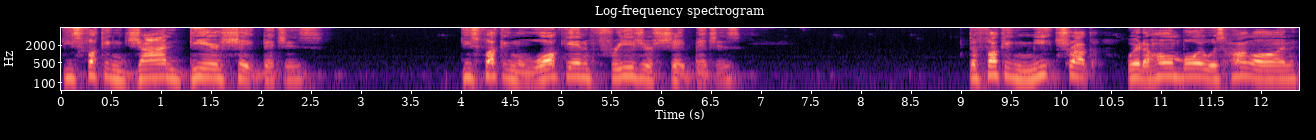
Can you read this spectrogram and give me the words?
these fucking John Deere shaped bitches, these fucking walk in freezer shaped bitches, the fucking meat truck where the homeboy was hung on,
